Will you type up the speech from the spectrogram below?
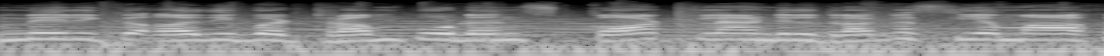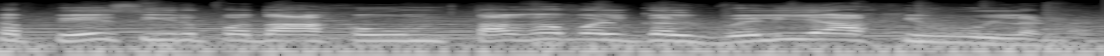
அமெரிக்க அதிபர் டிரம்புடன் ஸ்காட்லாந்தில் ரகசியமாக பேசியிருப்பதாகவும் தகவல்கள் வெளியாகியுள்ளன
